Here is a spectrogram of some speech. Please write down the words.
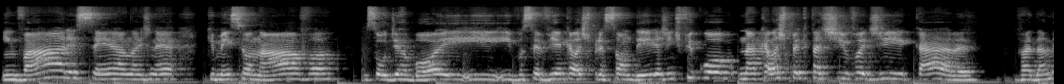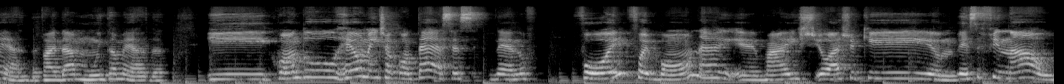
em várias cenas, né, que mencionava o Soldier Boy e, e você via aquela expressão dele, a gente ficou naquela expectativa de, cara, vai dar merda, vai dar muita merda. E quando realmente acontece, né, no, foi, foi bom, né? É, mas eu acho que esse final,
